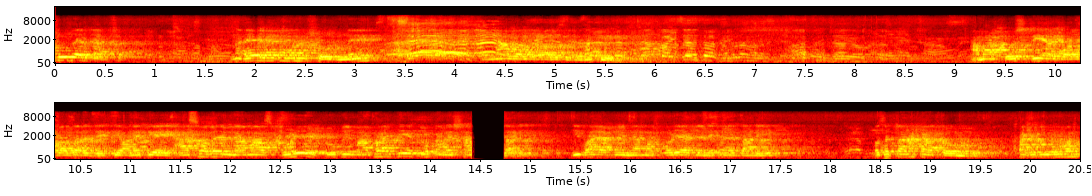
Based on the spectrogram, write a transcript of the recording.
সুদের ব্যবসা। না, এই মনে সুদ নেই। না বলা ভালো ছিল নাকি? আমার কুষ্টিয়ার বড় বাজারে দেখি অনেকে আসরের নামাজ পড়ে টুপি মাথায় দিয়ে দোকানের সামনে দাঁড়িয়ে। কি ভাই আপনি নামাজ পড়ে আসলেন এখানে দাঁড়িয়ে? বলছে, টাকা তুলবো টাকা তুলবো মানে?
